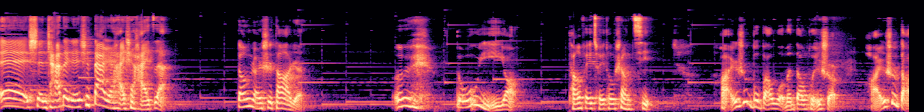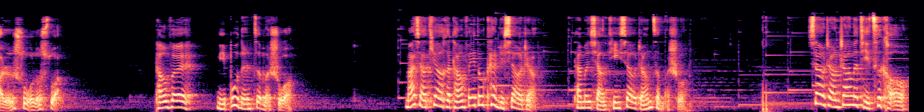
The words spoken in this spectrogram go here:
哎，审查的人是大人还是孩子？”“当然是大人。”“哎。”都一样，唐飞垂头丧气，还是不把我们当回事儿，还是大人说了算。唐飞，你不能这么说。马小跳和唐飞都看着校长，他们想听校长怎么说。校长张了几次口，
